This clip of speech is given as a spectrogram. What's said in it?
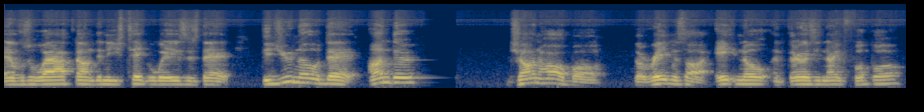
it was what I found in these takeaways is that did you know that under John Harbaugh, the Ravens are 8-0 in Thursday night football?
